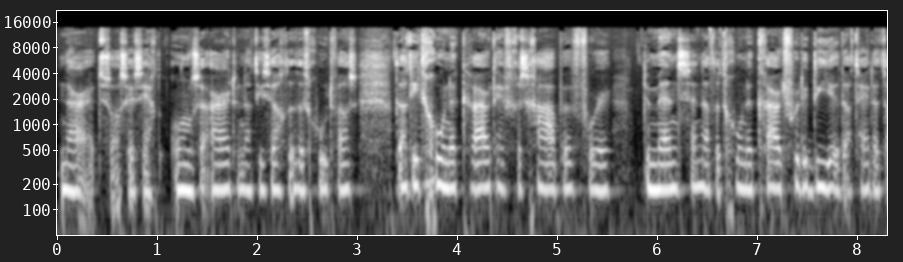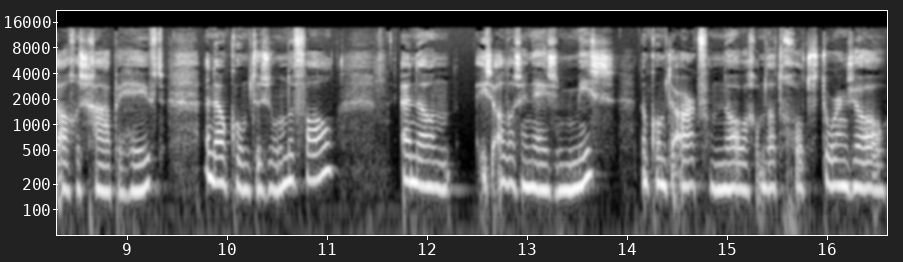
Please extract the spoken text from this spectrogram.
naar, zoals hij zegt, onze aard... en dat hij zag dat het goed was. Dat hij het groene kruid heeft geschapen voor de mensen... en dat het groene kruid voor de dieren, dat hij dat al geschapen heeft. En dan komt de zondeval... En dan is alles ineens mis. Dan komt de ark van Noach, omdat Gods toorn zo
